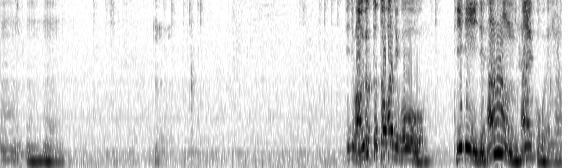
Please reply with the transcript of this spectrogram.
음, 음, 음. 이제 완벽도 떠가지고, 딜이 이제 상상 이상일 거거든요.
